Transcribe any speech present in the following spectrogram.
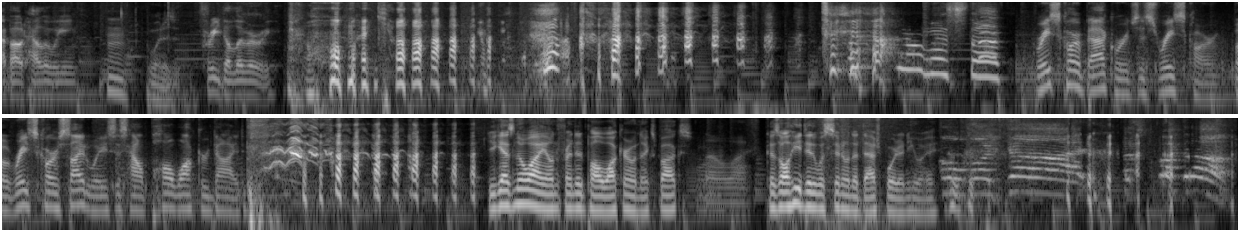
about Halloween? Hmm. what is it? Free delivery. Oh my god. so messed up. Race car backwards is race car, but race car sideways is how Paul Walker died. You guys know why I unfriended Paul Walker on Xbox? No, why? Because all he did was sit on the dashboard anyway. Oh my god! That's fucked up!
